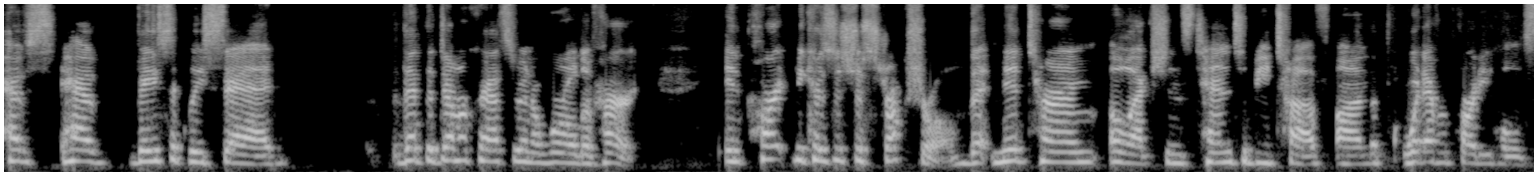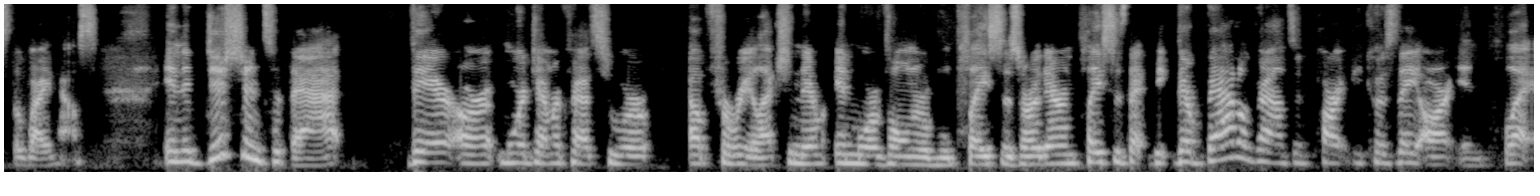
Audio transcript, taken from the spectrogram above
have have basically said that the Democrats are in a world of hurt. In part because it's just structural that midterm elections tend to be tough on the whatever party holds the White House. In addition to that, there are more Democrats who are up for reelection. They're in more vulnerable places, or they're in places that be, they're battlegrounds in part because they are in play.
